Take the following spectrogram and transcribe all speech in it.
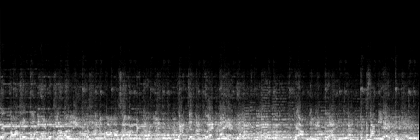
जे काँग्रेसची निवडणूक लढवली आणि बाबासाहेब आंबेडकर त्यांचे नातेवाईक नाही आहेत ते आपले मित्र आहेत. चांगले आहेत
